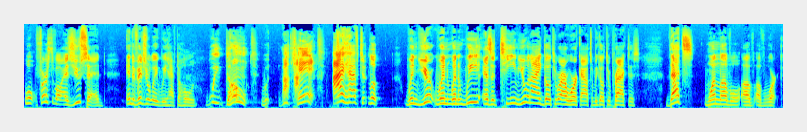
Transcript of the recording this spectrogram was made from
Well, first of all, as you said, individually we have to hold. We don't. We, We can't. I have to look when you're when when we as a team, you and I go through our workouts and we go through practice. That's one level of of work.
